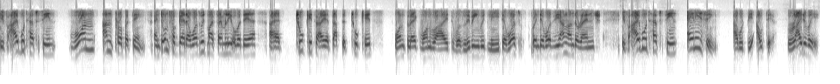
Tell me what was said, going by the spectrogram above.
If I would have seen one improper thing, and don't forget, I was with my family over there. I had two kids. I adopted two kids, one black, one white. Was living with me. There was when there was young on the ranch. If I would have seen anything, I would be out there right away,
